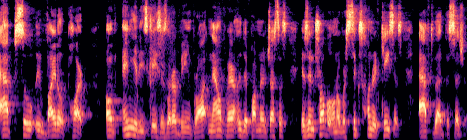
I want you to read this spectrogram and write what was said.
absolutely vital part of any of these cases that are being brought. Now, apparently, the Department of Justice is in trouble on over 600 cases after that decision.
